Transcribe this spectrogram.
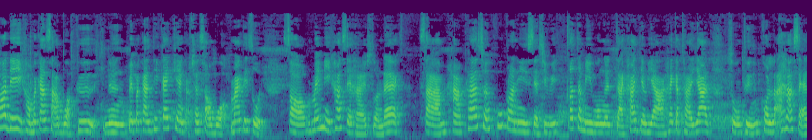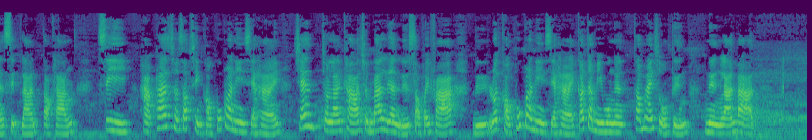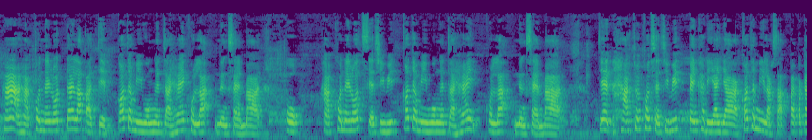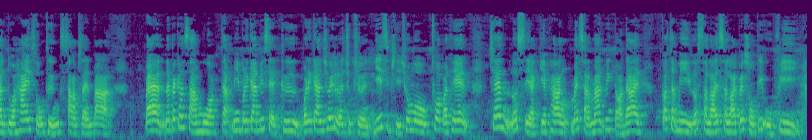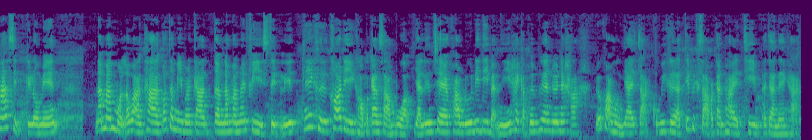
ข้อดีของประกัน 3 บวกคือ 1. เป็นประกันที่ใกล้เคียงกับชั้น 2 บวกมากที่สุด 2. ไม่มีค่าเสียหายส่วนแรก 3. หากพลาดชนคู่กรณีเสียชีวิต ก็จะมีวงเงินจ่ายค่าเยียวยาให้กับทายาทสูงถึงคนละ5 0 0 0 0 10ล้านต่อครั้ง 4. หากพลาดชนทรัพย์สินของคู่กรณีเสียหาย เช่น ชนร้านค้า ชนบ้านเรือน หรือเสาไฟฟ้า หรือรถของคู่กรณีเสียหาย ก็จะมีวงเงินซ่อมให้สูงถึง 1 ล้านบาท 5. หากคนในรถได้รับบาดเจ็บ ก็จะมีวงเงินจ่ายให้คนละ 1 0 0 0 0แสนบาท 6. หากคนในรถเสียชีวิต ก็จะมีวงเงินจ่ายให้คนละ 1 0 0 0 0 0บาท 7. หากชนคนเสียชีวิตเป็นคดีอาญาก็จะมีหลักทรัพย์ไปประกันตัวให้สูงถึง 3 0 0 0 0 0 บาท 8. ในประกัน 3 บวกจะมีบริการพิเศษคือ บริการช่วยเหลือฉุกเฉิน 24 ชั่วโมง ทั่วประเทศ เช่น รถเสียเกียร์พังไม่สามารถวิ่งต่อได้ ก็จะมีรถสไลด์สไลด์ไปส่งที่อู่ฟรี 50 กิโลเมตร น้ำมันหมดระหว่างทางก็จะมีบริการเติมน้ำมันให้ฟรี 10 ลิตร นี่คือข้อดีของประกัน 3 บวก อย่าลืมแชร์ความรู้ดีๆ แบบนี้ให้กับเพื่อนๆด้วยนะคะ ด้วยความห่วงใยจากคุวิเครือที่ปรึกษาประกันภัยทีมอาจารย์แดงค่ะ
